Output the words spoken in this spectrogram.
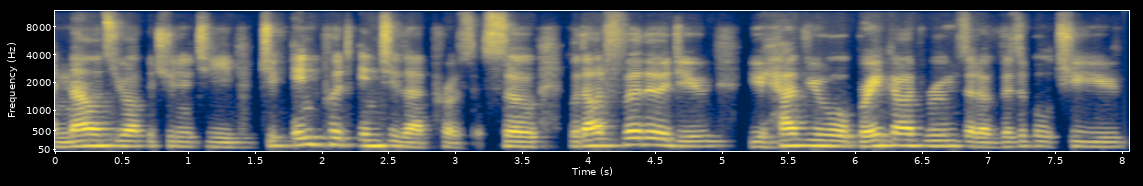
And now it's your opportunity to input into that process. So without further ado, you have your breakout rooms that are visible to you.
